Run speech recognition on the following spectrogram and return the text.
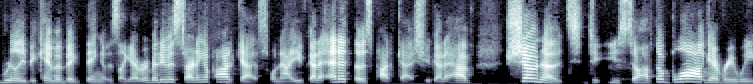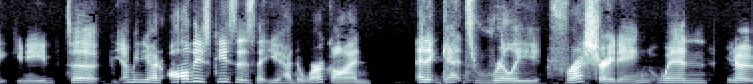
really became a big thing it was like everybody was starting a podcast. Well now you've got to edit those podcasts. You got to have show notes. You still have to blog every week. You need to i mean you had all these pieces that you had to work on and it gets really frustrating when you know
